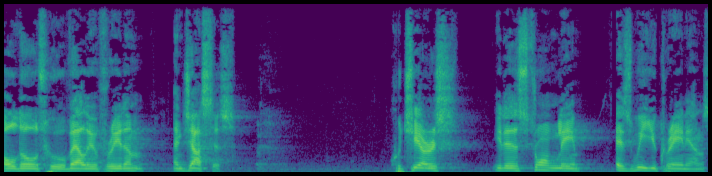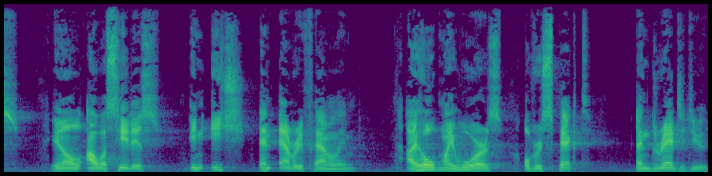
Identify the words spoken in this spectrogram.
all those who value freedom and justice, who cherish it as strongly as we Ukrainians in all our cities, in each and every family. I hope my words of respect and gratitude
